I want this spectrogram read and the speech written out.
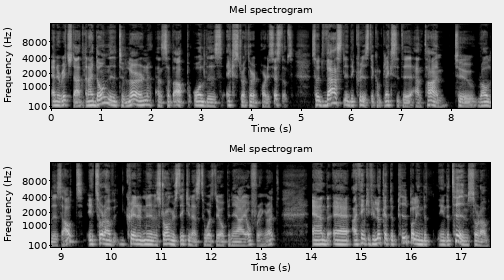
and enrich that. And I don't need to learn and set up all these extra third party systems. So it vastly decreased the complexity and time to roll this out. It sort of created an even stronger stickiness towards the OpenAI offering, right? And uh, I think if you look at the people in the in the team, sort of,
